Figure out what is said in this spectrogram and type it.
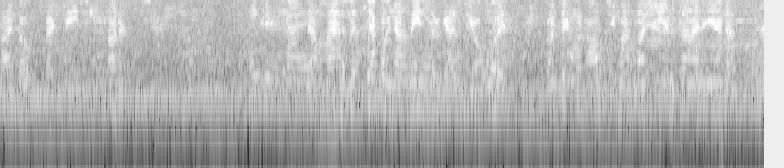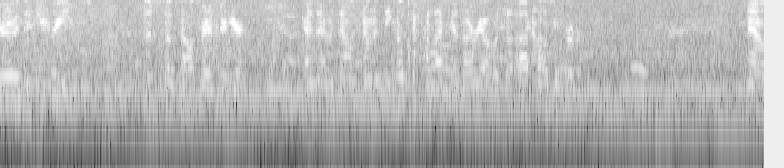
by boat back in the 1800s. Thank you, guys. Now, last but definitely not least, though, guys, if y'all would, go and take a look off to my left-hand side and up through the trees. This hotel right through here. Guys, that hotel is known as the Hilton Palacio del Rio Hotel, the oh, Palace of River. Now,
